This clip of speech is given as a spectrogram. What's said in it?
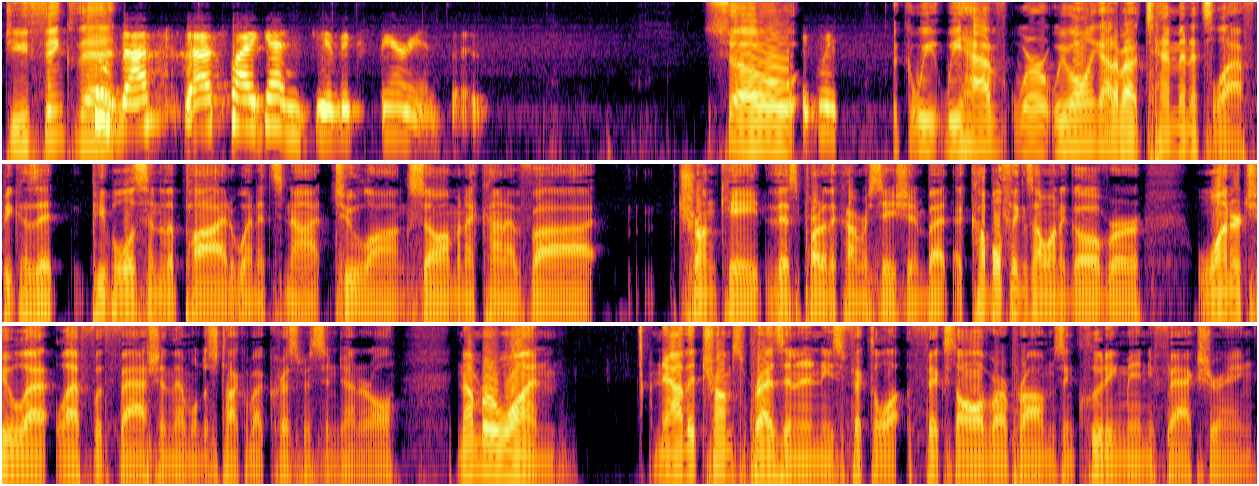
Do you think that? So that's that's why again, give experiences. So Like we we have we're we've only got about ten minutes left because it people listen to the pod when it's not too long. So I'm gonna kind of uh, truncate this part of the conversation. But a couple things I want to go over. One or two le- left with fashion, then we'll just talk about Christmas in general. Number one, now that Trump's president and he's fixed a lo- fixed all of our problems, including manufacturing.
